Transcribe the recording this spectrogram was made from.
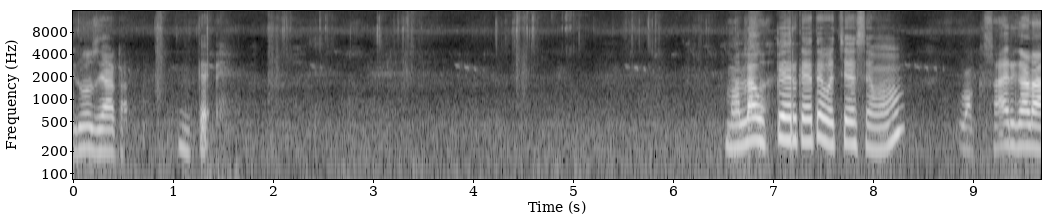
ఈరోజు ఆట అంతే మళ్ళా ఉప్పేరుకైతే వచ్చేసాము. ఒక్కసారి కూడా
